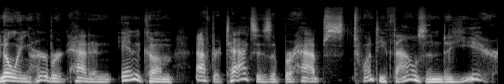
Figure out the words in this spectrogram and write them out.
knowing Herbert had an income after taxes of perhaps 20000 a year.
